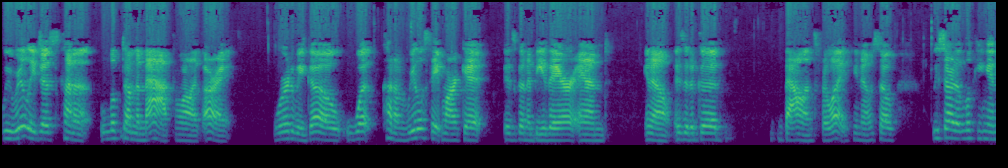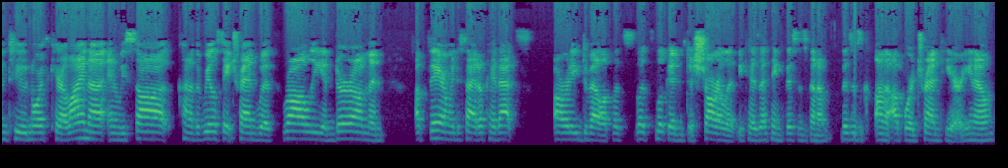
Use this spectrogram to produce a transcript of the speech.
we really just kind of looked on the map and we're like, all right, where do we go? What kind of real estate market is going to be there? And, you know, is it a good balance for life? You know, so we started looking into North Carolina and we saw kind of the real estate trend with Raleigh and Durham and up there. And we decided, okay, that's already developed. Let's, let's look into Charlotte because I think this is going to, this is on the upward trend here, you know?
